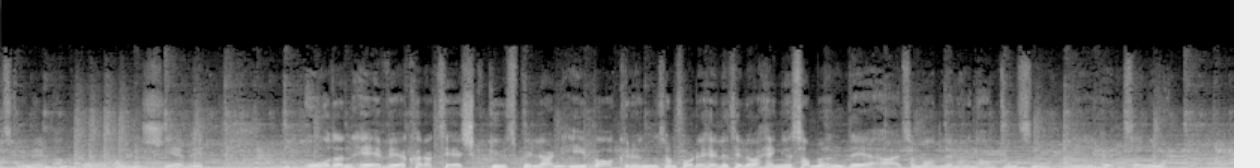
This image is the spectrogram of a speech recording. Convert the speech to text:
Astrid Mæland og Anders Giæver. Og den evige karakterskuespilleren i bakgrunnen som får det hele til å henge sammen, det er som vanlig Magne Antonsen. Vi høres igjen i morgen.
